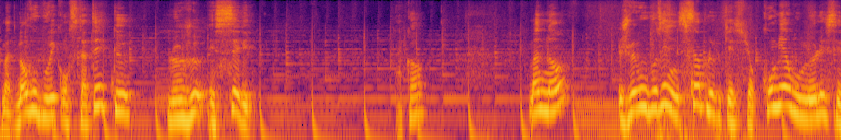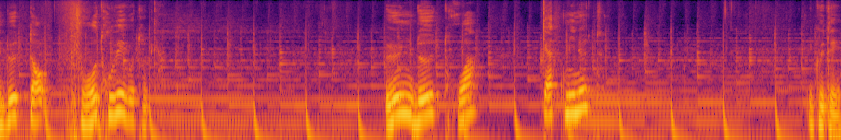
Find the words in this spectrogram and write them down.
Maintenant, vous pouvez constater que le jeu est scellé. D'accord? Maintenant, je vais vous poser une simple question. Combien vous me laissez de temps pour retrouver votre carte? Une, deux, trois, quatre minutes Écoutez,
